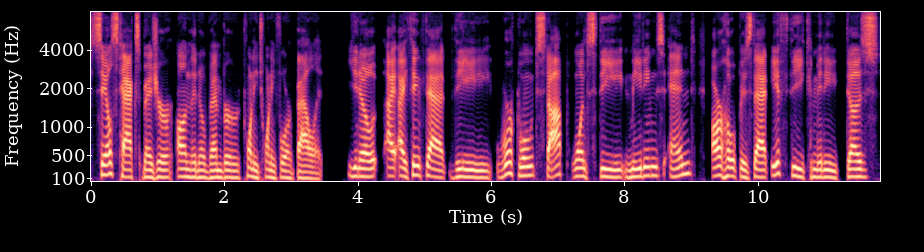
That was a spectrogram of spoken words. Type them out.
sales tax measure on the November 2024 ballot. You know, I, I, think that the work won't stop once the meetings end. Our hope is that if the committee does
